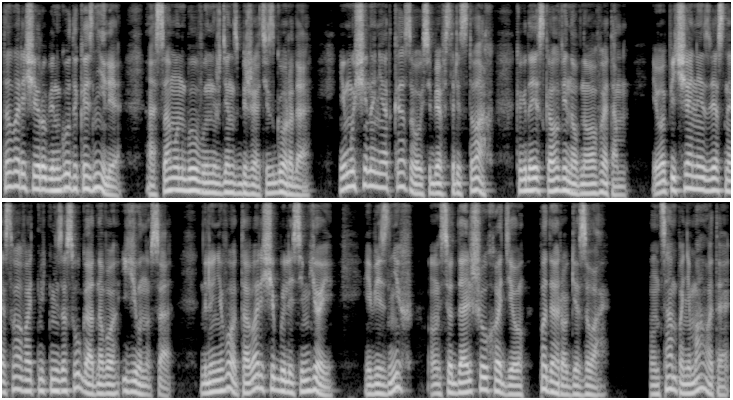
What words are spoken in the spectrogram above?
товарищи Робин Гуда казнили, а сам он был вынужден сбежать из города. И мужчина не отказывал себе в средствах, когда искал виновного в этом. Его печально известная слава отнюдь не заслуга одного Юнуса. Для него товарищи были семьей, и без них он все дальше уходил по дороге зла. Он сам понимал это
